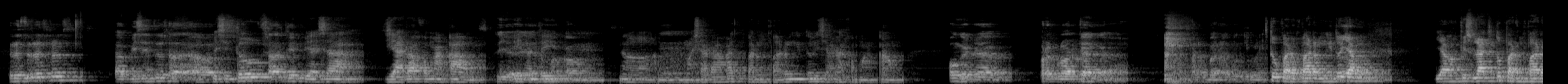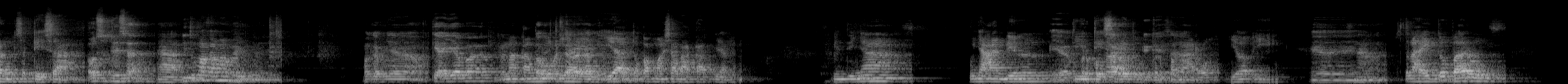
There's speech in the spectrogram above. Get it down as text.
Terus terus terus habis itu habis itu saat itu biasa ziarah ke makam iya, iya, nanti ke makam. nah, Hmm. masyarakat bareng-bareng itu ziarah ke makam Oh nggak ada per keluarga nggak? Bareng-bareng tuh gimana? itu bareng-bareng itu yang yang habis sholat itu bareng-bareng sedesa oh sedesa nah itu makam apa itu makamnya kiai apa makam Tokoh masyarakat ya tokoh masyarakat yang intinya punya andil Ya, di desa itu di desa. berpengaruh yoi ya, ya, ya. nah setelah itu baru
